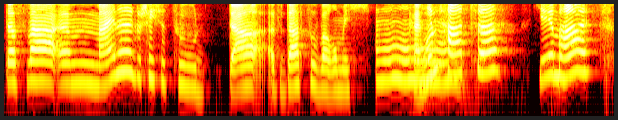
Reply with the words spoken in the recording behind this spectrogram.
das war ähm, meine Geschichte zu da, also dazu, warum ich keinen Hund hatte. Jemals.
